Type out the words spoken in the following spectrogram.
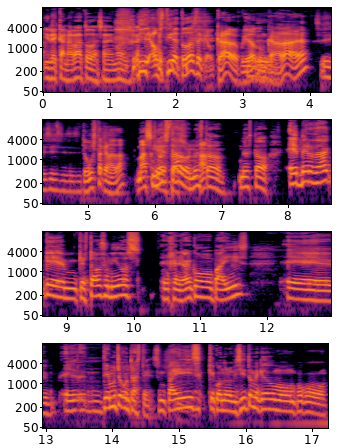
Y de Canadá todas, además. Y, hostia, todas de. Claro, cuidado con Canadá, ¿eh? Sí, sí, sí, sí. ¿Te gusta Canadá? Más que No he estas- estado, no he Ah, estado, no he estado. Es verdad que, que Estados Unidos, en general como país, eh, eh, tiene mucho contraste. Es un país que cuando lo visito me quedo como un poco...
